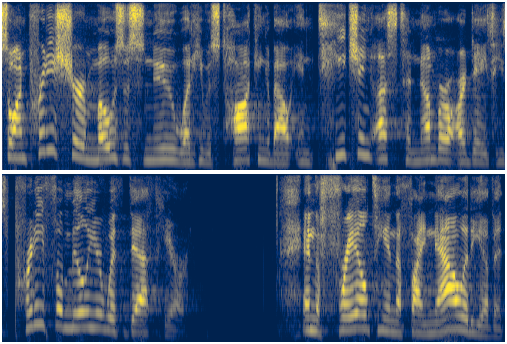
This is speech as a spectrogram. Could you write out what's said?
So I'm pretty sure Moses knew what he was talking about in teaching us to number our days. He's pretty familiar with death here and the frailty and the finality of it.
